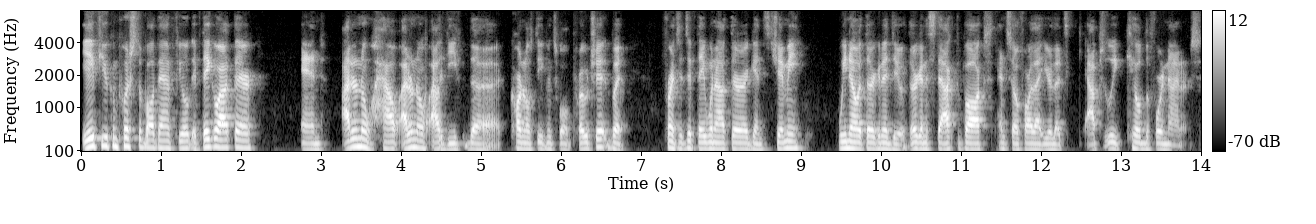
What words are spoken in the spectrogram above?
If you can push the ball downfield, if they go out there and I don't know how I don't know how the, the Cardinals defense will approach it, but for instance, if they went out there against Jimmy, we know what they're going to do. They're going to stack the box. And so far that year, that's absolutely killed the 49ers.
